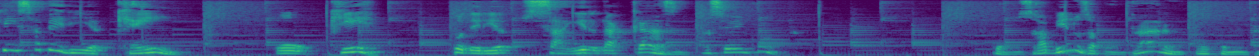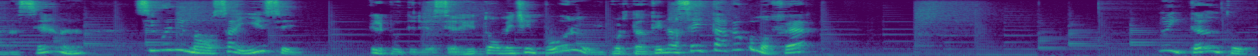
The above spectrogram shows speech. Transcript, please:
quem saberia quem ou que poderia sair da casa a seu encontro? Como os rabinos apontaram ao comentar a cena, se um animal saísse, ele poderia ser ritualmente impuro e, portanto, inaceitável como oferta. No entanto,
